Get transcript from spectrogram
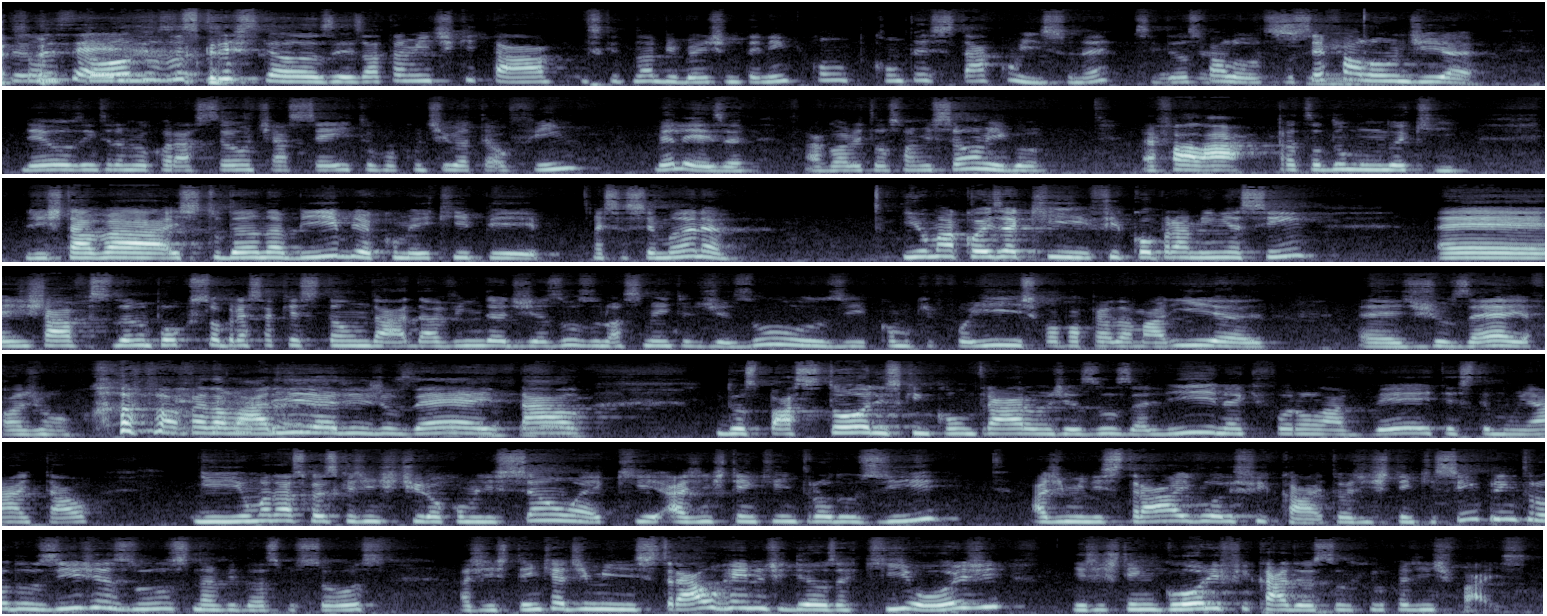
São todos os cristãos, exatamente o que está escrito na Bíblia. A gente não tem nem que con- contestar com isso, né? Se Deus falou, se você Sim. falou um dia, Deus entra no meu coração, te aceito, vou contigo até o fim, beleza. Agora então sua missão, amigo, é falar para todo mundo aqui. A gente estava estudando a Bíblia com uma equipe essa semana e uma coisa que ficou para mim assim, é, a gente estava estudando um pouco sobre essa questão da, da vinda de Jesus, do nascimento de Jesus e como que foi isso, qual o papel da Maria, é, de José, ia falar João, o papel da Maria, de José e tal, dos pastores que encontraram Jesus ali, né, que foram lá ver e testemunhar e tal. E uma das coisas que a gente tirou como lição é que a gente tem que introduzir, administrar e glorificar. Então a gente tem que sempre introduzir Jesus na vida das pessoas, a gente tem que administrar o reino de Deus aqui hoje e a gente tem que glorificar Deus tudo aquilo que a gente faz.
